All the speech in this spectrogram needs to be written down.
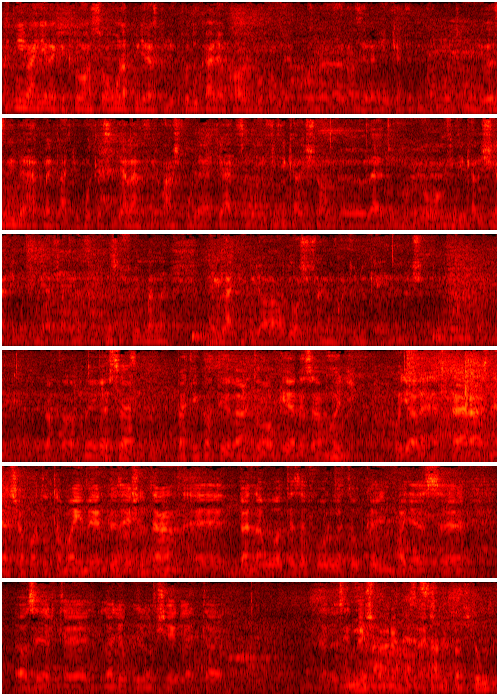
Hát nyilván gyerekekről van szó, a hónap ugyanezt tudjuk produkálni, akkor azt gondolom, hogy akkor eh, azért reménykedhetünk abban, hogy tudunk győzni, de hát meglátjuk, hogy lesz egy ellenfél, más fog lehet játszani, fizikálisan eh, lehet, hogy jó van fizikális játékot fog játszani, biztos vagyok benne, meglátjuk, hogy a gyorsaságunkat tudjuk elérni. Gratulálok még egyszer. Petik Attilától kérdezem, hogy hogyan lehet felrázni a csapatot a mai mérkőzés után. Benne volt ez a forgatókönyv, vagy ez azért nagyobb különbség lett az előzetes Nyilván nem erre számítottunk.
